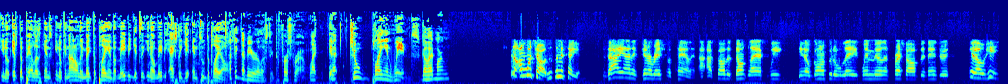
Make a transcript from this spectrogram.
you know if the Pelicans you know can not only make the play in but maybe get to you know maybe actually get into the playoffs I think that'd be realistic. The first round, like that two playing wins. Go ahead, Marlon. No, I'm with y'all. Let me tell you, Zion is generational talent. I, I saw the dunk last week. You know, going through the legs, windmilling, fresh off his injury. You know, he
